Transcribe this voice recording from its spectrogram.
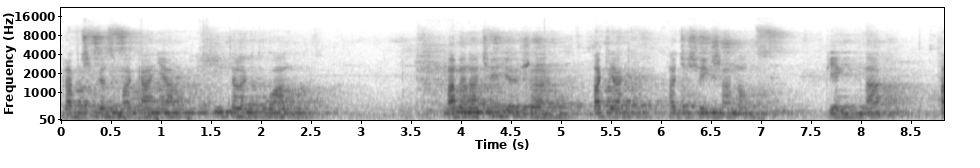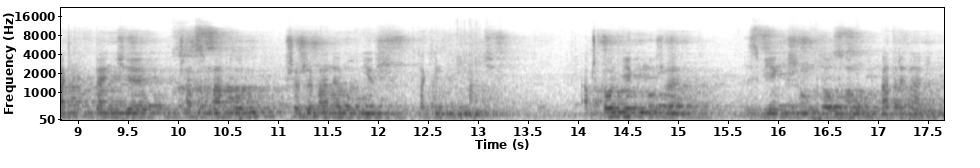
prawdziwe zmagania intelektualne. Mamy nadzieję, że tak jak ta dzisiejsza noc piękna, tak będzie czas matur przeżywany również w takim klimacie. Aczkolwiek może z większą dozą adrenaliny.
